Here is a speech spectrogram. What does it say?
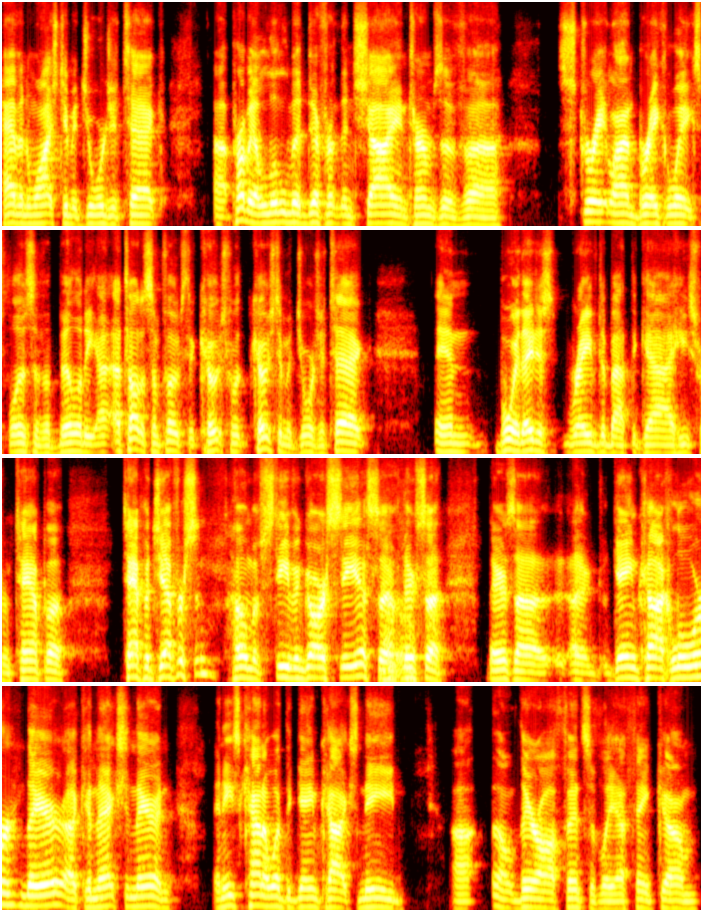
Having watched him at Georgia Tech, uh, probably a little bit different than Shi in terms of uh, straight line breakaway explosive ability. I, I talked to some folks that coached with, coached him at Georgia Tech, and boy, they just raved about the guy. He's from Tampa, Tampa Jefferson, home of Stephen Garcia. So Uh-oh. there's a there's a, a, Gamecock lure there, a connection there, and and he's kind of what the Gamecocks need uh, there offensively. I think um,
